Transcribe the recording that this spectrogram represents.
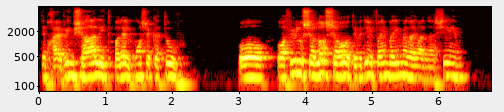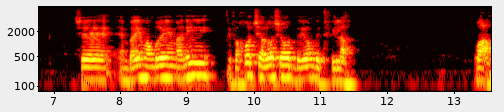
אתם חייבים שעה להתפלל, כמו שכתוב, או, או אפילו שלוש שעות. אתם יודעים, לפעמים באים אליי אנשים שהם באים ואומרים, אני לפחות שלוש שעות ביום בתפילה. וואו,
